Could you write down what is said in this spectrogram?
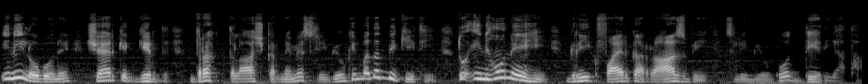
انہی لوگوں نے شہر کے گرد درخت تلاش کرنے میں سلیبیوں کی مدد بھی کی تھی، تو انہوں نے ہی گریک فائر کا راز بھی سلیبیوں کو دے دیا تھا۔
